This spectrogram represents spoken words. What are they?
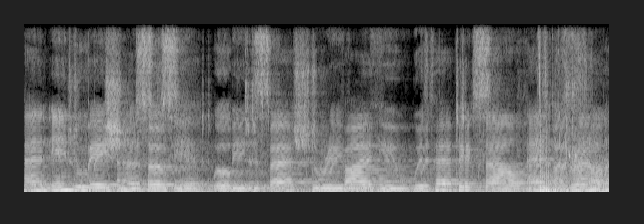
An intubation associate will be dispatched to revive you with peptic salve and adrenaline.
